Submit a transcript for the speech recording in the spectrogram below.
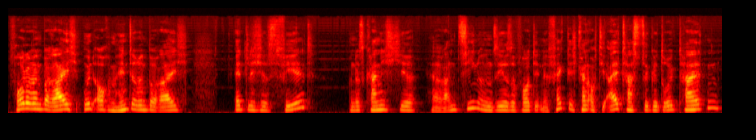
vorderen Bereich und auch im hinteren Bereich etliches fehlt. Und das kann ich hier heranziehen und sehe sofort den Effekt. Ich kann auch die Alt-Taste gedrückt halten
